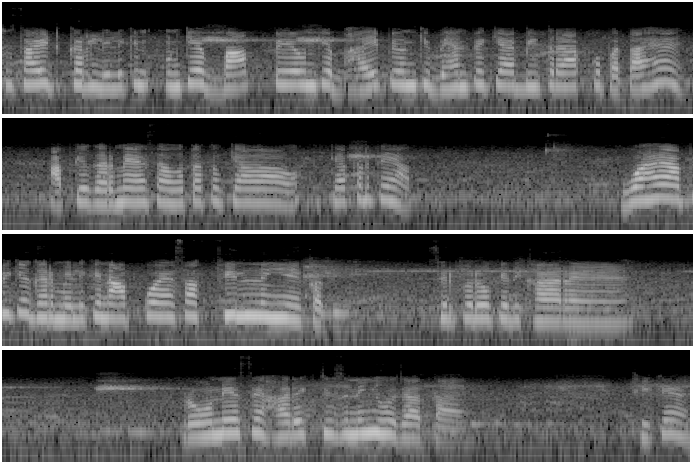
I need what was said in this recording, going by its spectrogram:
सुसाइड कर ली, लेकिन उनके बाप पे, उनके भाई पे, उनकी बहन पे क्या बीत रहा है आपको पता है? आपके घर में ऐसा होता तो क्या क्या करते हैं आप? हुआ है आप ही के घर में, लेकिन आपको ऐसा फील नहीं है कभी। सिर्फ़ रो के दिखा रहे हैं। रोने से हर एक चीज़ नहीं हो जाता है। ठीक है?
